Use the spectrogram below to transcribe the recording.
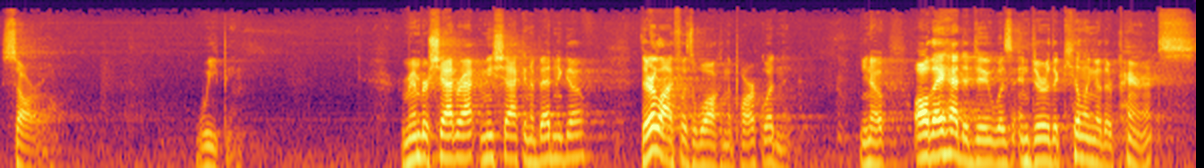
sorrow, weeping. Remember Shadrach, Meshach, and Abednego? Their life was a walk in the park, wasn't it? You know, all they had to do was endure the killing of their parents,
